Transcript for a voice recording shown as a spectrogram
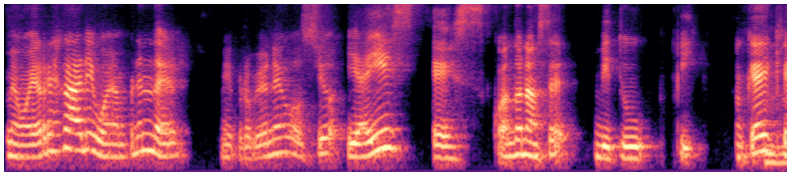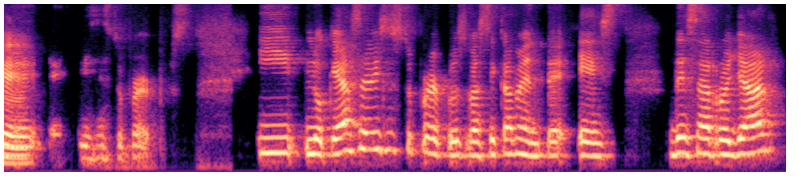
me voy a arriesgar y voy a emprender mi propio negocio. Y ahí es cuando nace B2B, ¿ok? Que es Business to Purpose. Y lo que hace Business to Purpose básicamente es desarrollar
